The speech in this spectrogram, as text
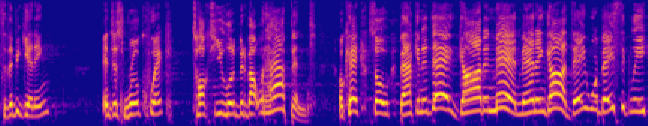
to the beginning and just real quick talk to you a little bit about what happened. Okay, so back in the day, God and man, man and God, they were basically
